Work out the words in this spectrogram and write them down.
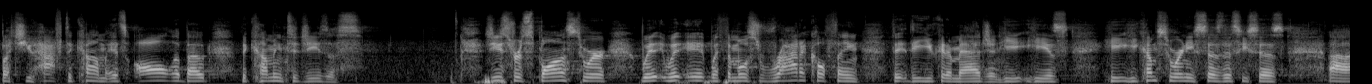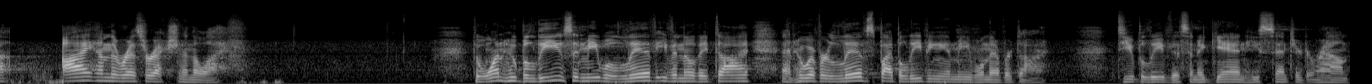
but you have to come. It's all about the coming to Jesus. Jesus responds to her with, with, with the most radical thing that, that, you can imagine. He, he, is, he, he comes to her and he says this He says, uh, I am the resurrection and the life. The one who believes in me will live even though they die, and whoever lives by believing in me will never die. Do you believe this? And again, he's centered around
